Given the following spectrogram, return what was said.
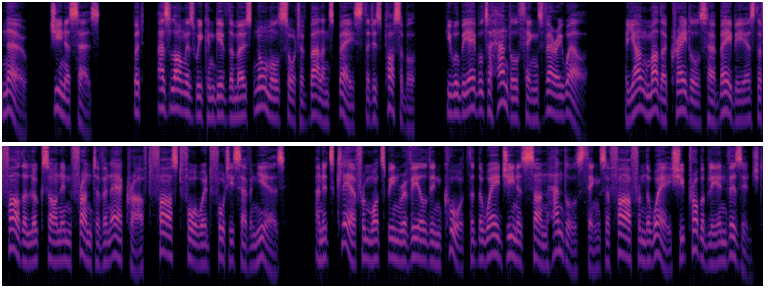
no, Gina says. But, as long as we can give the most normal sort of balanced base that is possible, he will be able to handle things very well. A young mother cradles her baby as the father looks on in front of an aircraft fast forward 47 years. And it's clear from what's been revealed in court that the way Gina's son handles things are far from the way she probably envisaged.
